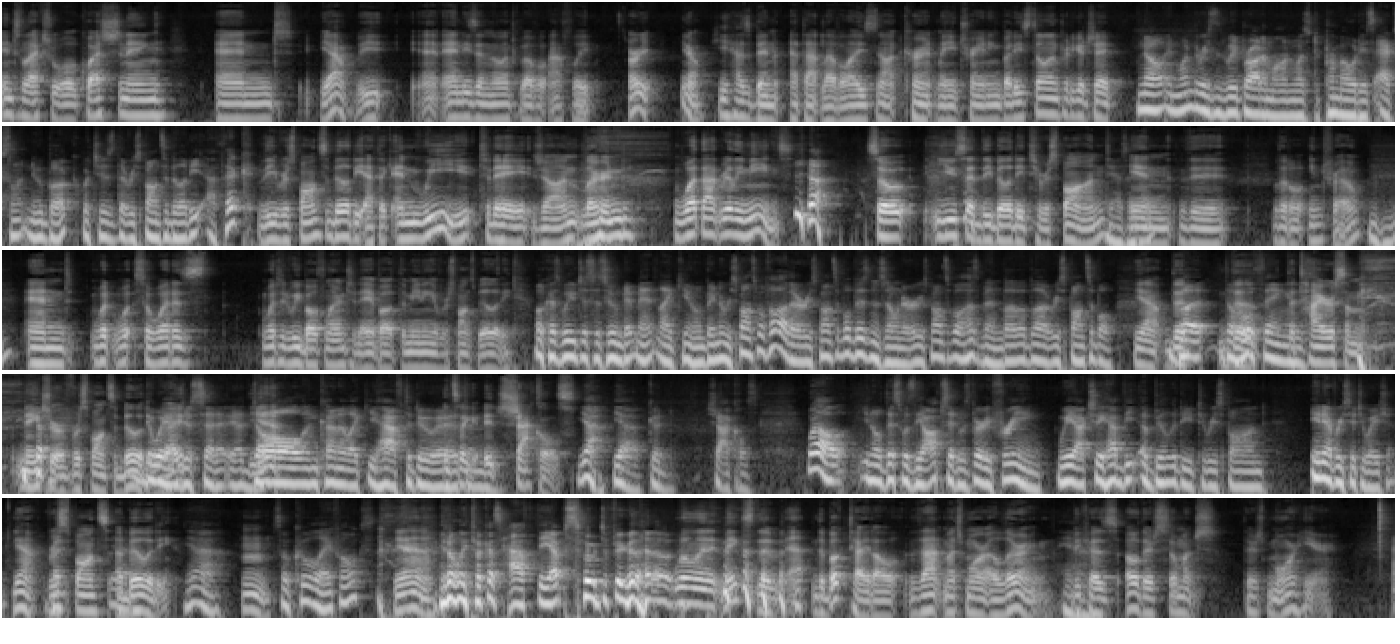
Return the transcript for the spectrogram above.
intellectual questioning, and yeah, he, and he's an Olympic level athlete, or you know, he has been at that level. He's not currently training, but he's still in pretty good shape. No, and one of the reasons we brought him on was to promote his excellent new book, which is The Responsibility Ethic. the responsibility ethic. And we today, John, learned what that really means. Yeah. So you said the ability to respond Yes, in the little intro. Mm-hmm. And what, what so what is what did we both learn today about the meaning of responsibility? Well, because we just assumed it meant like, you know, being a responsible father, a responsible business owner, a responsible husband, blah, blah, blah, responsible. Yeah, the But the whole thing the is- tiresome nature of responsibility. The way I just said it, yeah, Yeah. dull and kind of like you have to do it. it's like and- it shackles. Yeah, yeah, good shackles. Well, you know, this was the opposite. It was very freeing. We actually have the ability to respond in every situation. Yeah, responsibility. Yeah. Hmm. So cool, eh, folks? Yeah. it only took us half the episode to figure that out. Well, and it makes the the book title that much more alluring Yeah. because oh, there's so much, there's more here.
